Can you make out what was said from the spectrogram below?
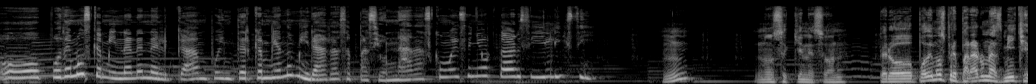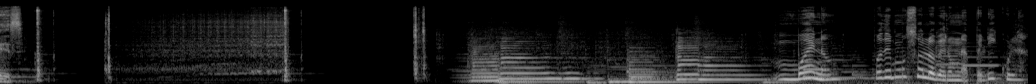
O podemos caminar en el campo intercambiando miradas apasionadas como el señor Darcy y Lizzie. ¿Mm? No sé quiénes son, pero podemos preparar unas miches. Bueno, podemos solo ver una película.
